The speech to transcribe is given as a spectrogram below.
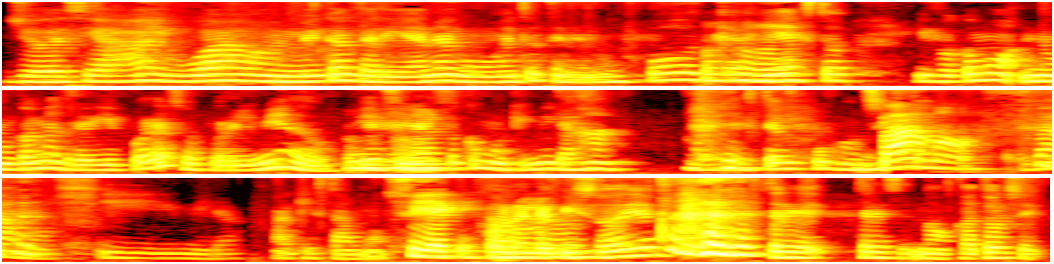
yo decía, ay, wow, a mí me encantaría en algún momento tener un podcast y esto, y fue como, nunca me atreví por eso, por el miedo, y al final fue como que, mira, ajá, este empujoncito. Vamos. Vamos. Y mira, aquí estamos. Sí, aquí estamos. Con el episodio 13, no, 14.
